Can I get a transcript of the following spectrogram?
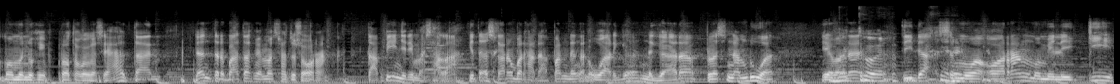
memenuhi protokol kesehatan dan terbatas memang 100 orang. Tapi yang jadi masalah kita sekarang berhadapan dengan warga negara plus 62 ya mana Betul. tidak semua orang memiliki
